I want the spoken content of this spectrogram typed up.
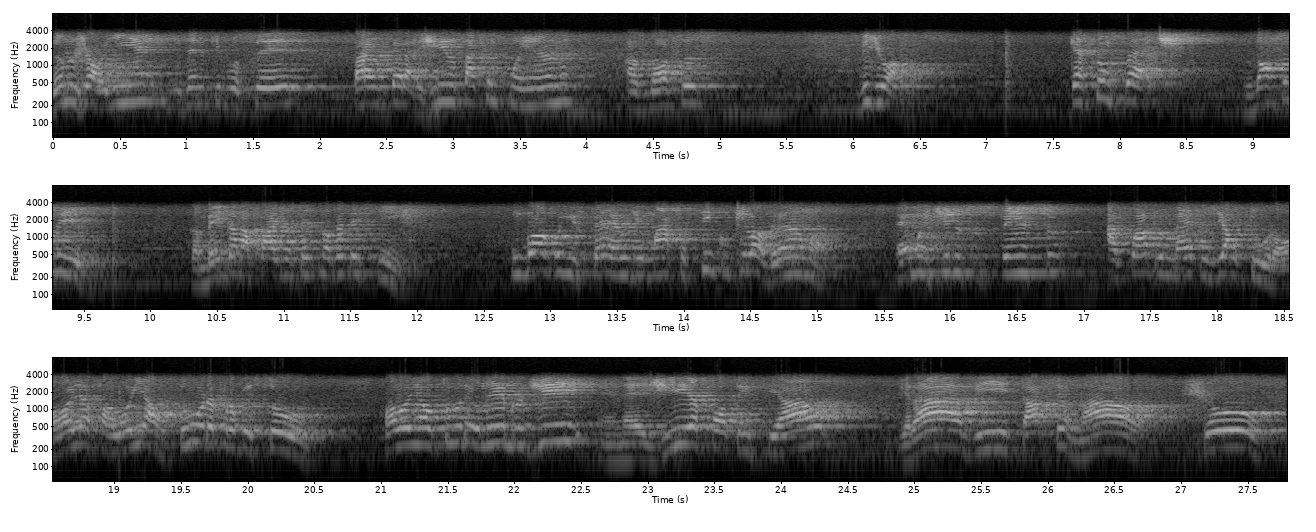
dando joinha, dizendo que você está interagindo, está acompanhando as nossas videoaulas. Questão 7 do nosso livro. Também está na página 195. Um bloco de ferro de massa 5 kg é mantido suspenso a 4 metros de altura. Olha, falou em altura, professor. Falou em altura, eu lembro de energia potencial gravitacional. Show!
